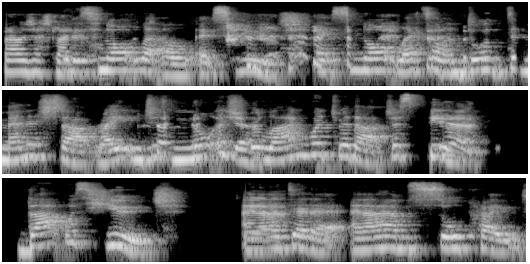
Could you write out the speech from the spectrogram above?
But I was just like, but it's not little, it's huge. it's not little, and don't diminish that, right? And just notice Yeah. your language with that. Just be Yeah. like, that was huge. And I did it. And I am so proud.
